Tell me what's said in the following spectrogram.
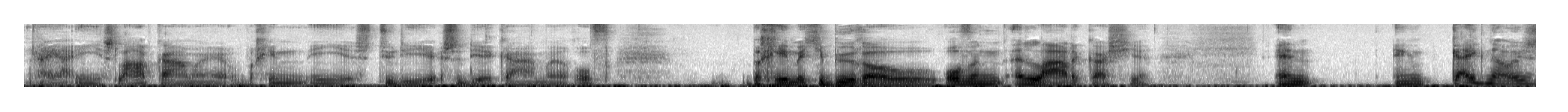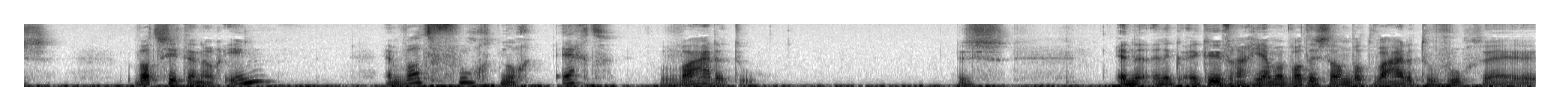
nou ja, in je slaapkamer of begin in je studeer, studeerkamer of begin met je bureau of een, een ladekastje. En, en kijk nou eens, wat zit er nog in en wat voegt nog echt waarde toe? Dus, en, en, kun je vragen, ja, maar wat is dan wat waarde toevoegt? Hè?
